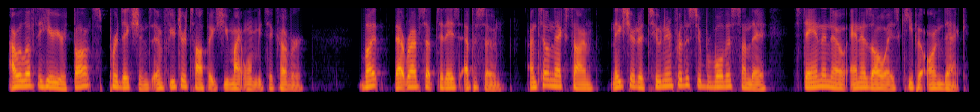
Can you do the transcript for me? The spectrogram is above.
I would love to hear your thoughts, predictions, and future topics you might want me to cover. But that wraps up today's episode. Until next time, make sure to tune in for the Super Bowl this Sunday, stay in the know, and as always, keep it on deck.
